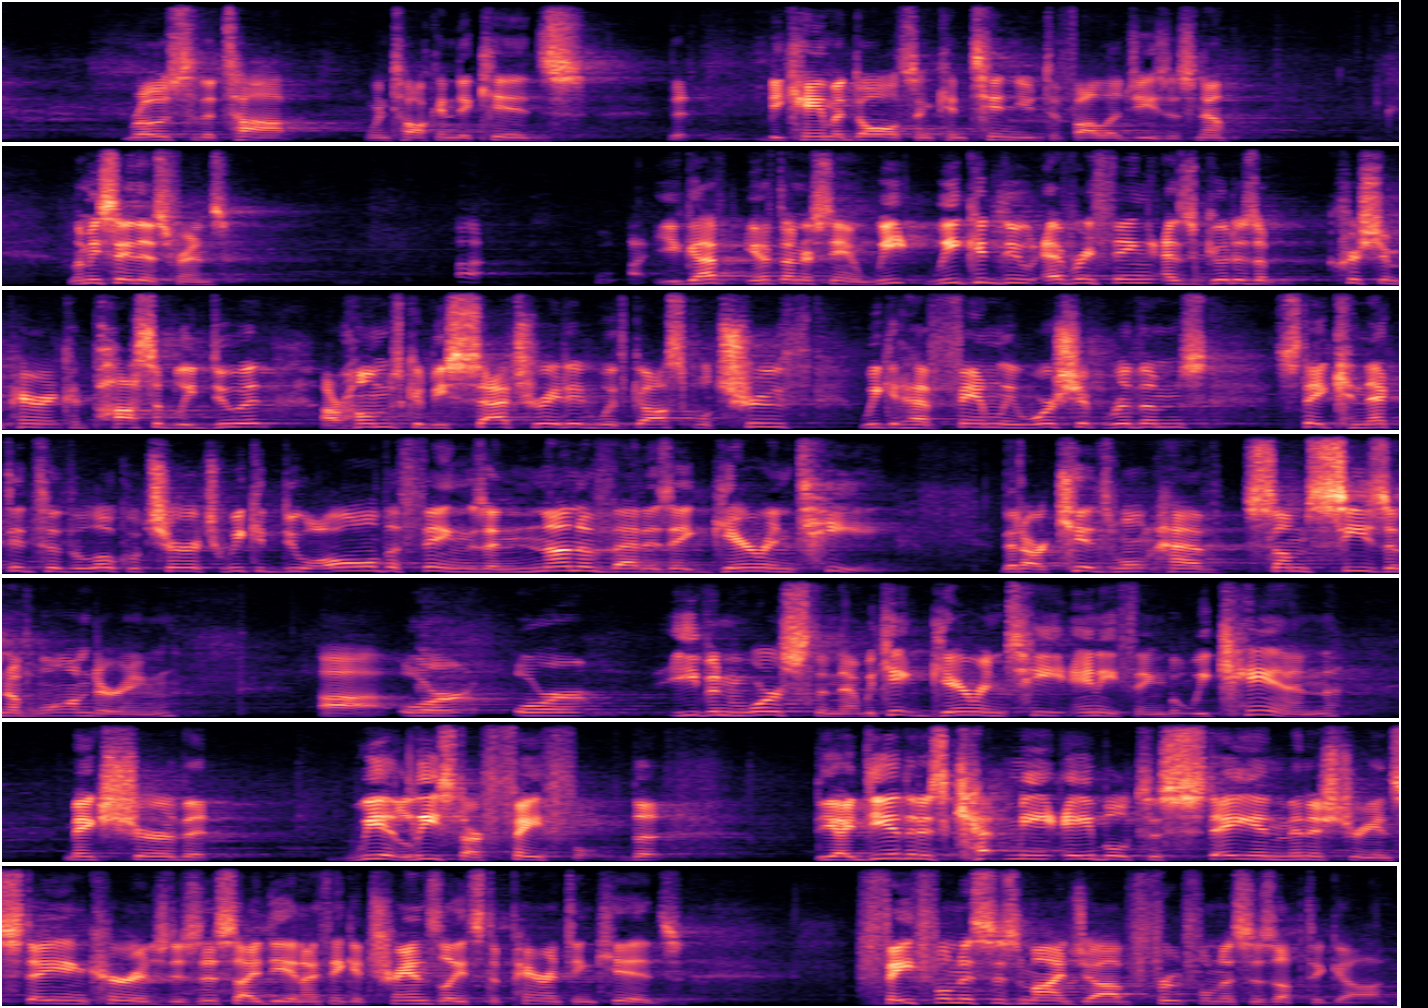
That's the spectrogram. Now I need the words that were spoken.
rose to the top when talking to kids that became adults and continued to follow Jesus. Now, let me say this, friends you, got, you have to understand, we, we could do everything as good as a Christian parent could possibly do it. Our homes could be saturated with gospel truth. We could have family worship rhythms, stay connected to the local church. We could do all the things, and none of that is a guarantee that our kids won't have some season of wandering uh, or, or even worse than that. We can't guarantee anything, but we can make sure that we at least are faithful. The, the idea that has kept me able to stay in ministry and stay encouraged is this idea, and I think it translates to parenting kids. Faithfulness is my job, fruitfulness is up to God.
